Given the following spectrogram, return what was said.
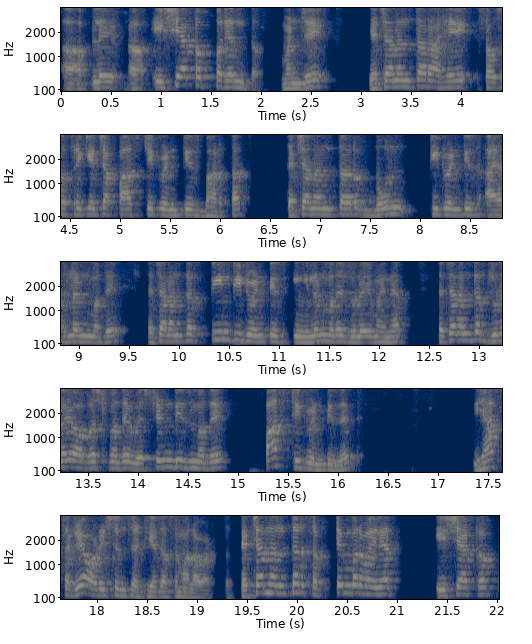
आपले एशिया कप पर्यंत म्हणजे याच्यानंतर आहे साऊथ आफ्रिकेच्या पाच टी ट्वेंटीज भारतात त्याच्यानंतर दोन टी ट्वेंटीज आयर्लंडमध्ये त्याच्यानंतर तीन टी ट्वेंटीज इंग्लंडमध्ये जुलै महिन्यात त्याच्यानंतर जुलै ऑगस्टमध्ये वेस्ट इंडिजमध्ये पाच टी ट्वेंटीज आहेत. ह्या सगळ्या ऑडिशनसाठी आहेत असं मला वाटतं. त्याच्यानंतर सप्टेंबर महिन्यात एशिया कप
